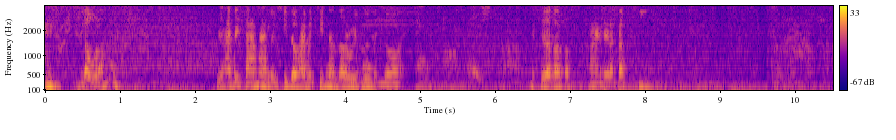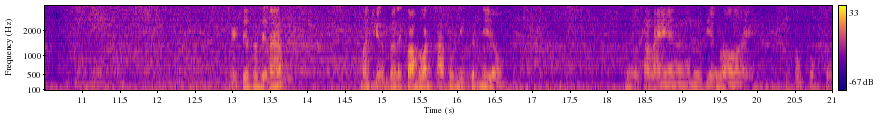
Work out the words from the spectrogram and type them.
Lâu lắm từ 218 219 đầu 219 là nó remove mình rồi. Ngày xưa nó còn này đây là cấp khi ngày xưa thân thiện lắm. Nói chuyện với lại qua với whatsapp của mình rất nhiều. Nhưng mà sau này uh, nổi tiếng rồi. Thì không không không,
